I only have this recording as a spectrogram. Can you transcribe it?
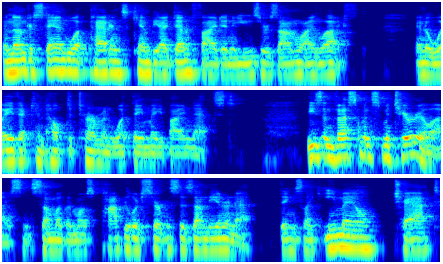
and understand what patterns can be identified in a user's online life in a way that can help determine what they may buy next. These investments materialize in some of the most popular services on the internet, things like email, chat,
